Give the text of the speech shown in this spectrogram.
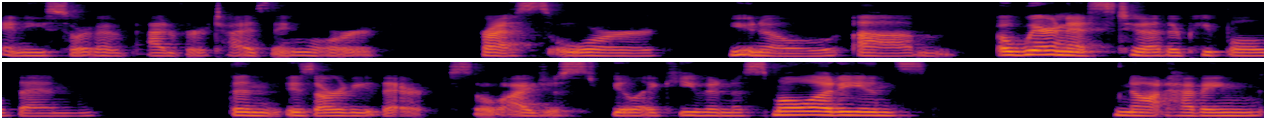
any sort of advertising or press or you know um, awareness to other people than than is already there. So I just feel like even a small audience not having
